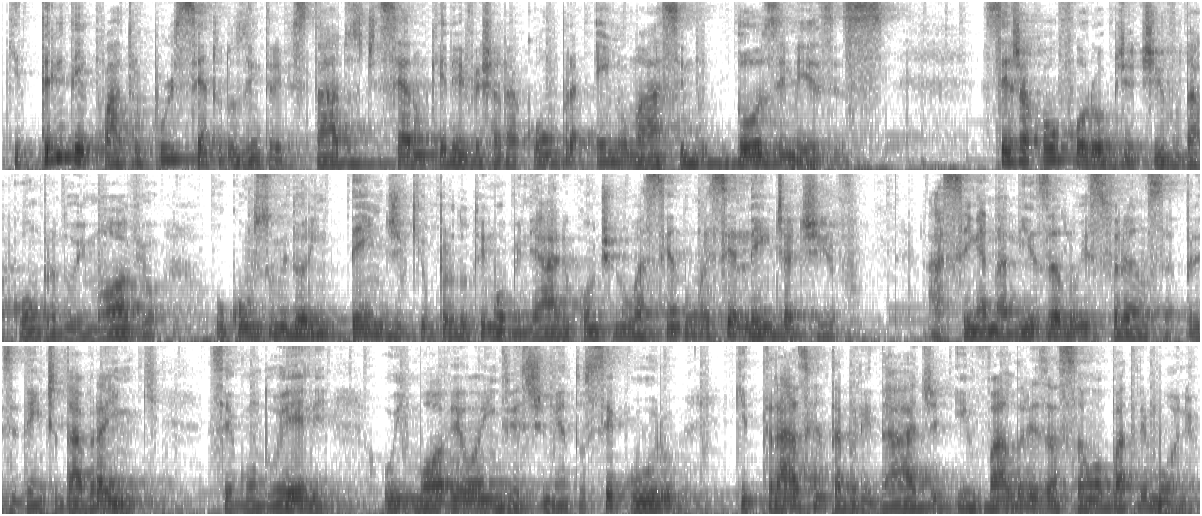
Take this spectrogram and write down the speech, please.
que 34% dos entrevistados disseram querer fechar a compra em no máximo 12 meses. Seja qual for o objetivo da compra do imóvel, o consumidor entende que o produto imobiliário continua sendo um excelente ativo. Assim analisa Luiz França, presidente da Abra Inc. Segundo ele, o imóvel é um investimento seguro que traz rentabilidade e valorização ao patrimônio,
